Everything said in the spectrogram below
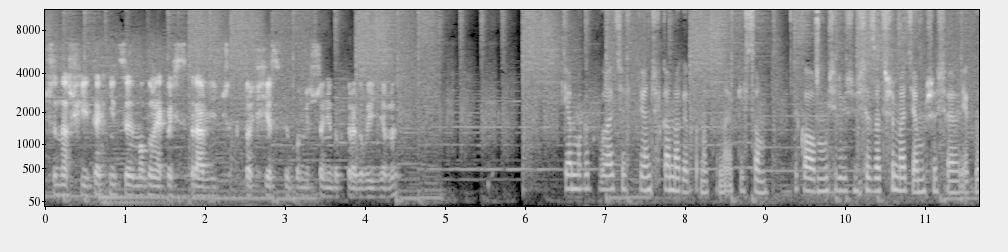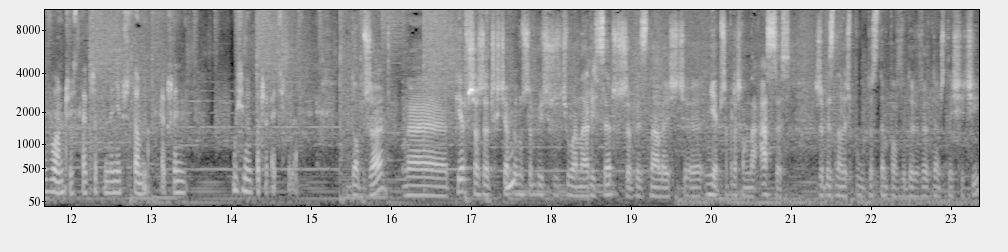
czy nasi technicy mogą jakoś sprawdzić, czy ktoś jest w tym pomieszczeniu, do którego wyjdziemy? Ja mogę próbować się wpiąć w kamery, bo na pewno jakieś są. Tylko musielibyśmy się zatrzymać, ja muszę się jakby włączyć, tak że będę nieprzytomna. Także musimy poczekać chwilę. Dobrze. E, pierwsza rzecz, chciałbym, żebyś rzuciła na research, żeby znaleźć. E, nie, przepraszam, na assess, żeby znaleźć punkt dostępowy do wewnętrznej sieci.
